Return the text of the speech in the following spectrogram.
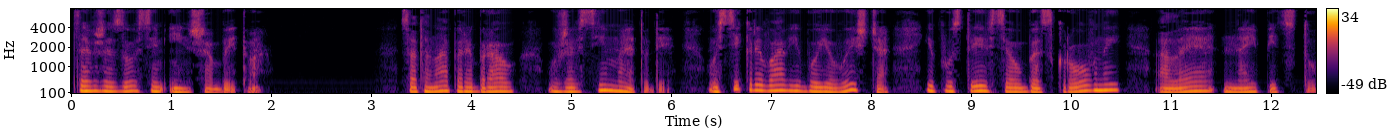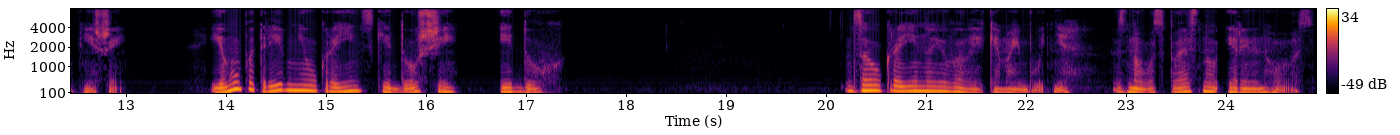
Це вже зовсім інша битва. Сатана перебрав уже всі методи, усі криваві бойовища і пустився в безкровний, але найпідступніший. Йому потрібні українські душі і дух. За Україною велике майбутнє, знову сплеснув Іринин голос.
